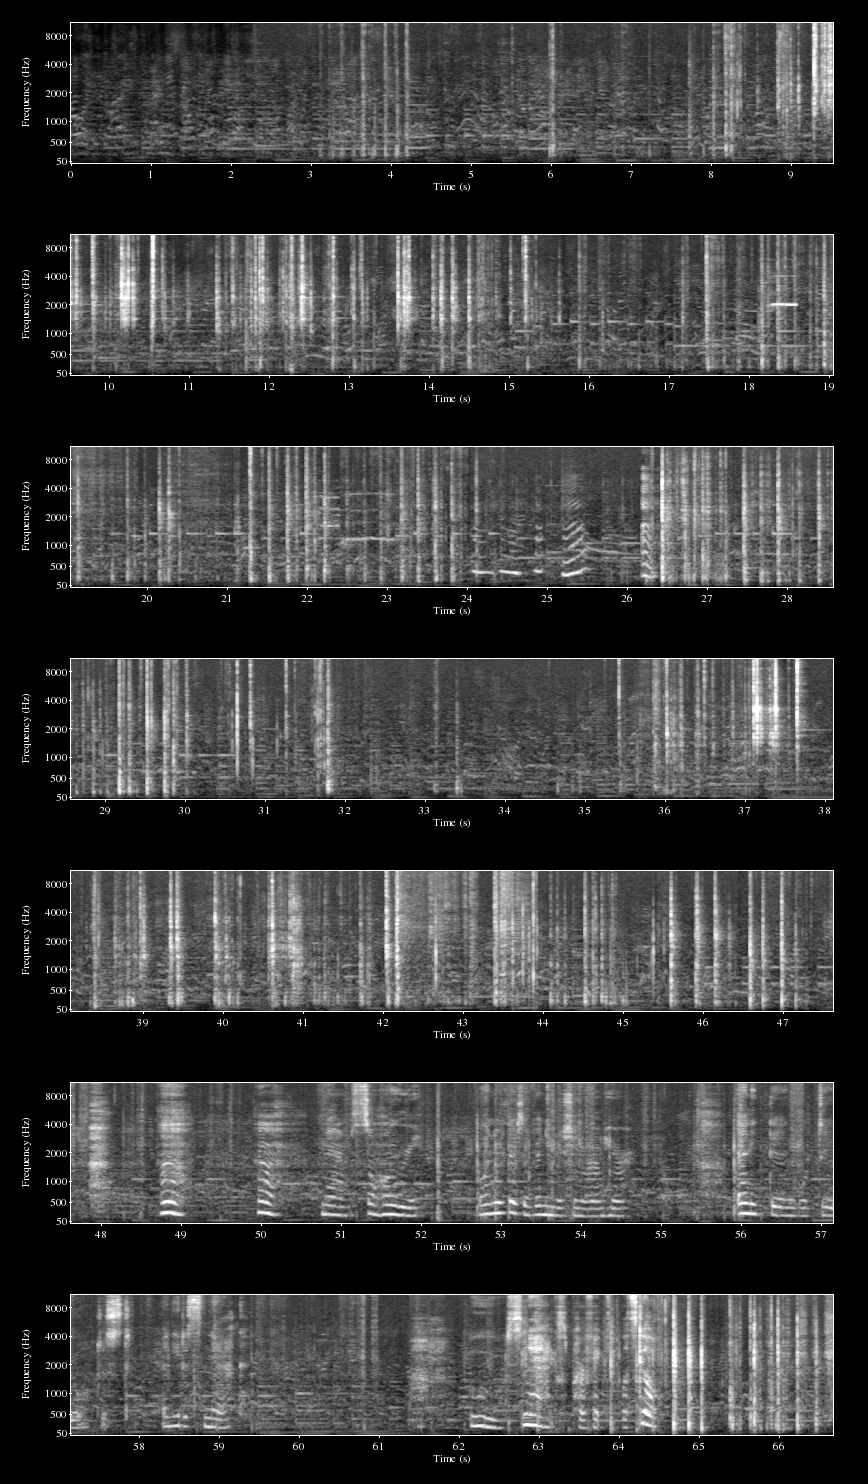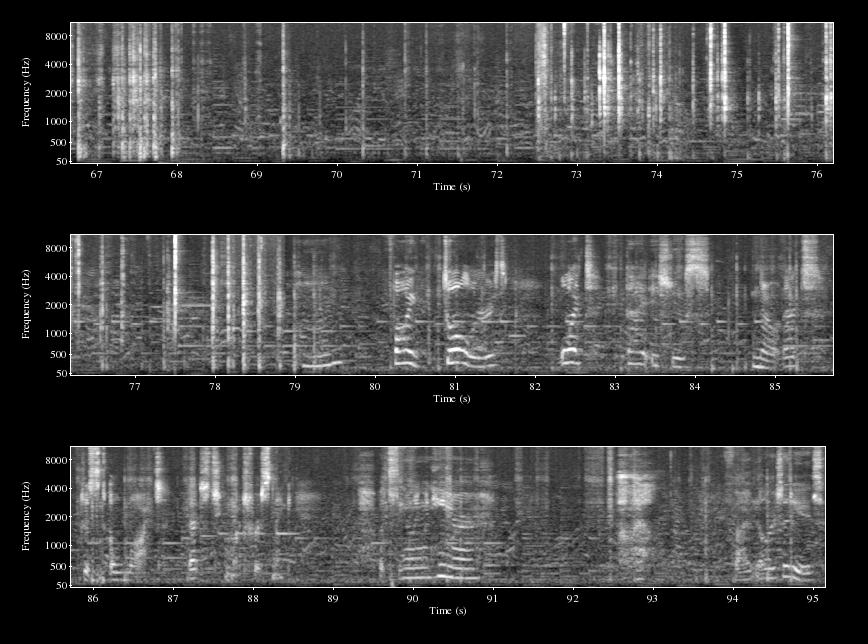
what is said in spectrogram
dollars worth of Man, I'm so hungry. I wonder if there's a vending machine around here. Anything will do. Just, I need a snack. Ooh, snacks. Perfect. Let's go. Dollars? What? That is just no. That's just a lot. That's too much for a snake. But it's the only one here. Oh well, five dollars it is.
